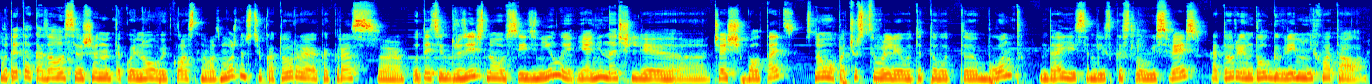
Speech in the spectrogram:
Вот это оказалось совершенно такой новой классной возможностью, которая как раз э, вот этих друзей снова соединила, и они начали э, чаще болтать, снова почувствовали вот это вот бонд, да, есть английское слово и связь, которой им долгое время не хватало.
